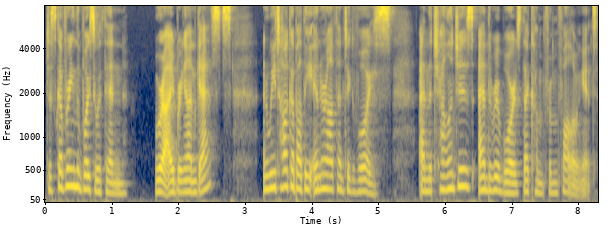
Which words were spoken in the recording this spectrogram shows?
Discovering the Voice Within, where I bring on guests and we talk about the inner authentic voice and the challenges and the rewards that come from following it.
